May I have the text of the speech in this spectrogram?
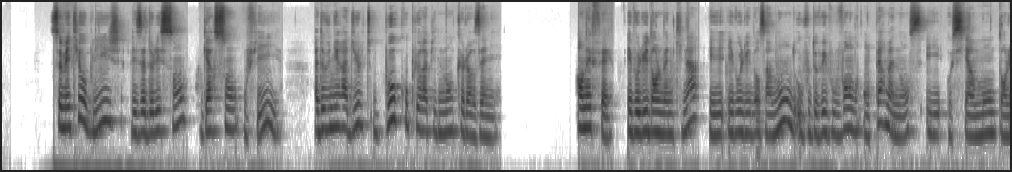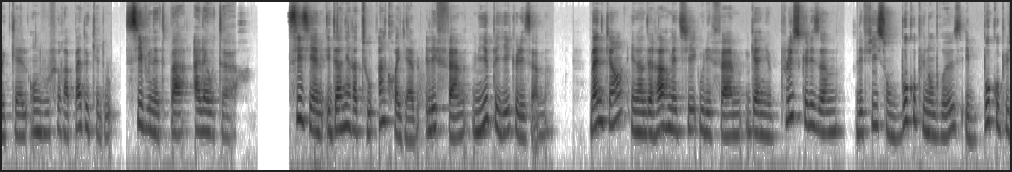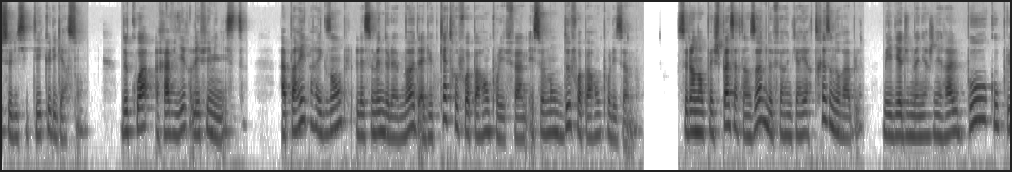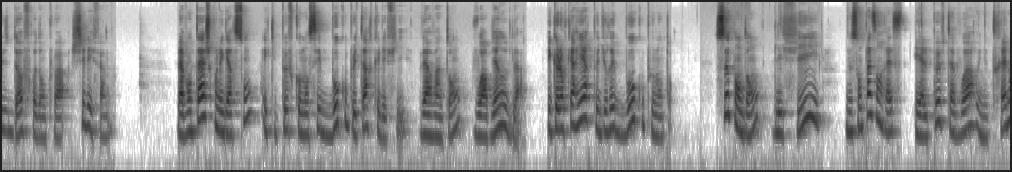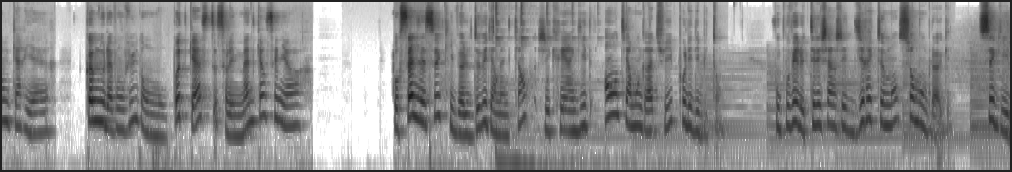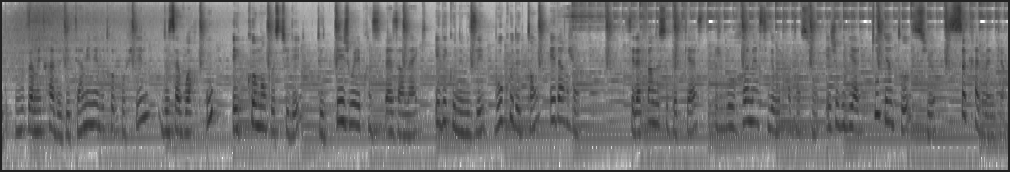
Ce métier oblige les adolescents, garçons ou filles, à devenir adultes beaucoup plus rapidement que leurs amis. En effet, évoluer dans le mannequinat et évoluer dans un monde où vous devez vous vendre en permanence et aussi un monde dans lequel on ne vous fera pas de cadeaux si vous n'êtes pas à la hauteur. Sixième et dernier atout incroyable, les femmes mieux payées que les hommes. Mannequin est l'un des rares métiers où les femmes gagnent plus que les hommes. Les filles sont beaucoup plus nombreuses et beaucoup plus sollicitées que les garçons. De quoi ravir les féministes. À Paris, par exemple, la semaine de la mode a lieu quatre fois par an pour les femmes et seulement deux fois par an pour les hommes. Cela n'empêche pas certains hommes de faire une carrière très honorable, mais il y a d'une manière générale beaucoup plus d'offres d'emploi chez les femmes. L'avantage qu'ont les garçons est qu'ils peuvent commencer beaucoup plus tard que les filles, vers 20 ans, voire bien au-delà, et que leur carrière peut durer beaucoup plus longtemps. Cependant, les filles ne sont pas en reste et elles peuvent avoir une très longue carrière, comme nous l'avons vu dans mon podcast sur les mannequins seniors. Pour celles et ceux qui veulent devenir mannequins, j'ai créé un guide entièrement gratuit pour les débutants. Vous pouvez le télécharger directement sur mon blog ce guide vous permettra de déterminer votre profil, de savoir où et comment postuler, de déjouer les principales arnaques et d'économiser beaucoup de temps et d'argent. C'est la fin de ce podcast. Je vous remercie de votre attention et je vous dis à tout bientôt sur Secret de mannequin.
